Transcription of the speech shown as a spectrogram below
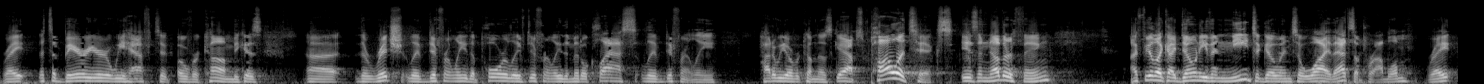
right? That's a barrier we have to overcome because uh, the rich live differently, the poor live differently, the middle class live differently. How do we overcome those gaps? Politics is another thing I feel like I don't even need to go into why that's a problem, right?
